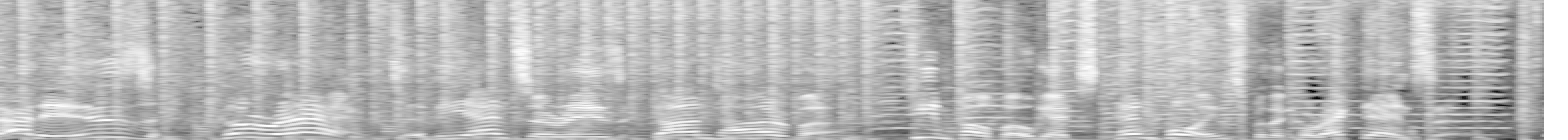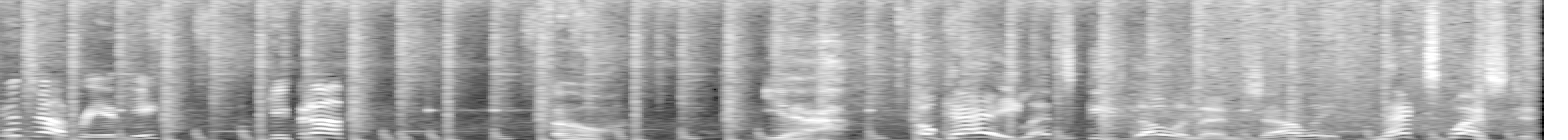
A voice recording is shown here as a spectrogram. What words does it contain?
That is correct. The answer is Gandharva. Team Popo gets 10 points for the correct answer. Good job, Ryuki. Keep it up. Oh, yeah. Okay, let's keep going then, shall we? Next question.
